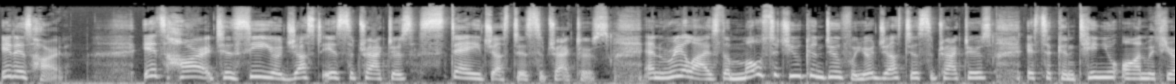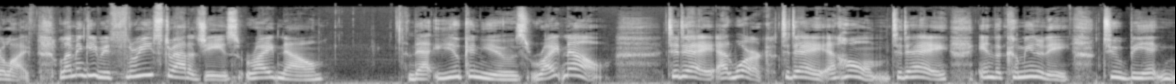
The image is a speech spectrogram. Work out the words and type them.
It is hard. It's hard to see your just is subtractors stay just is subtractors and realize the most that you can do for your just is subtractors is to continue on with your life. Let me give you three strategies right now that you can use right now today at work, today at home, today in the community to be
